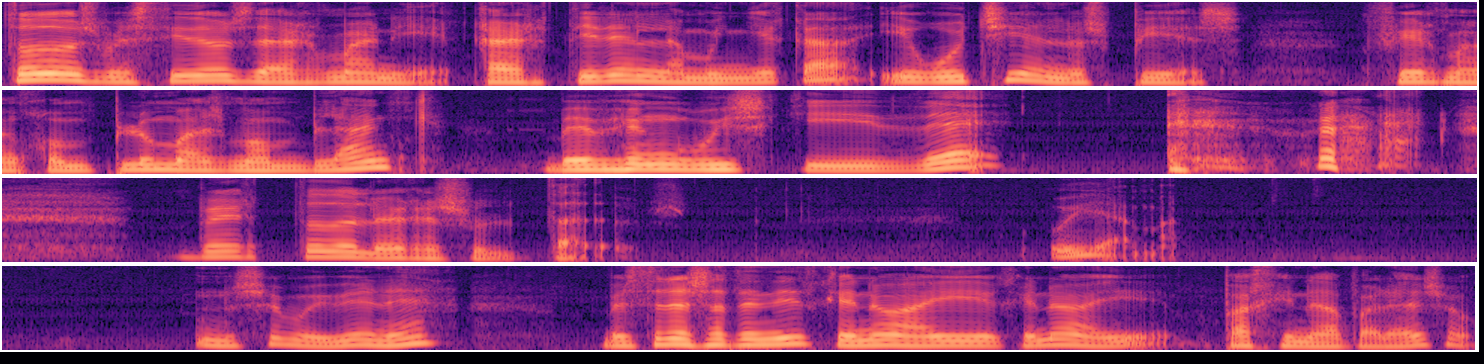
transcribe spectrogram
Todos vestidos de Armani, Cartier en la muñeca y Gucci en los pies. Firman con plumas Montblanc, beben whisky de... ver todos los resultados. Uy, ama. No sé muy bien, ¿eh? Besteles atendid que no hay, que no hay página para eso.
